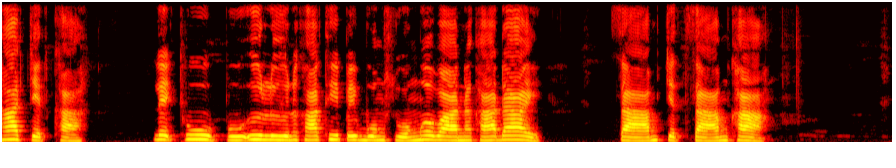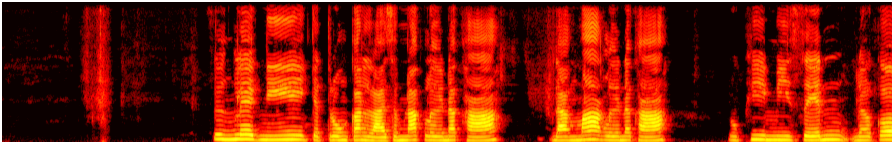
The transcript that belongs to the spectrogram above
ห้าเจ็ดค่ะ เลขทูปปูอือลือนะคะ ที่ไปบวงสรวงเมื่อวานนะคะได้สามเจ็ดสามค่ะ ซึ่งเลขนี้จะตรงกันหลายสำนักเลยนะคะ ดังมากเลยนะคะลูกพี่มีเซนต์แล้วก็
